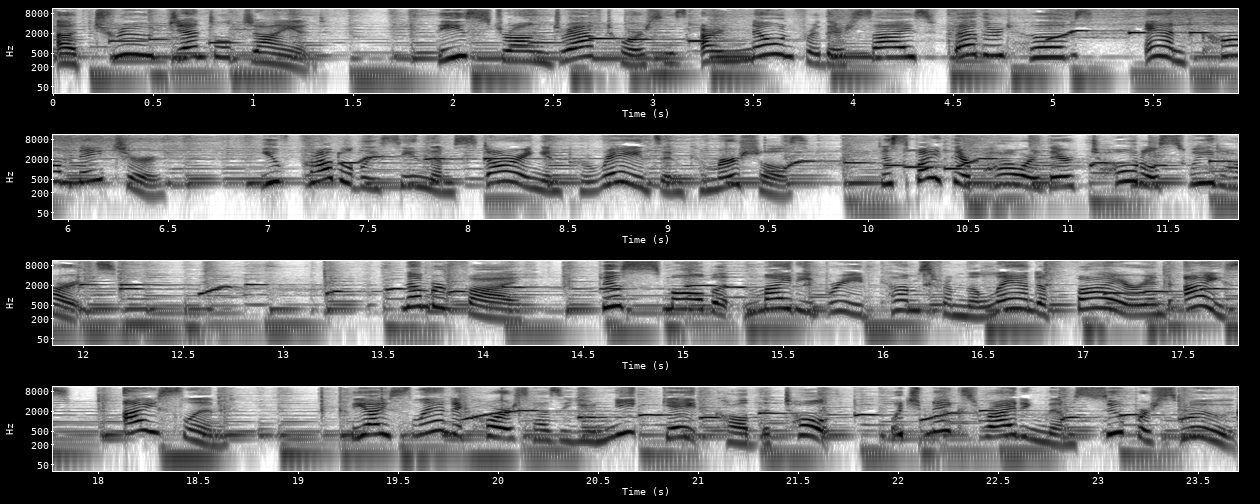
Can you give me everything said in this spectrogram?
a true gentle giant. These strong draft horses are known for their size, feathered hooves, and calm nature. You've probably seen them starring in parades and commercials. Despite their power, they're total sweethearts. Number 5. This small but mighty breed comes from the land of fire and ice, Iceland. The Icelandic horse has a unique gait called the tolt, which makes riding them super smooth.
